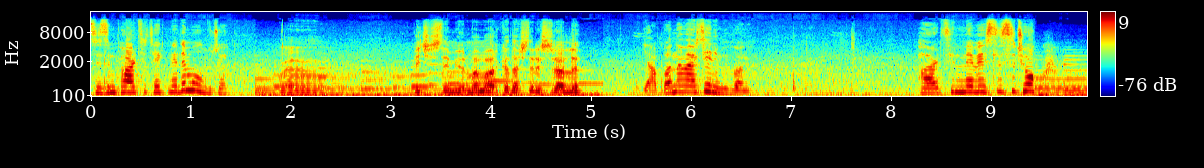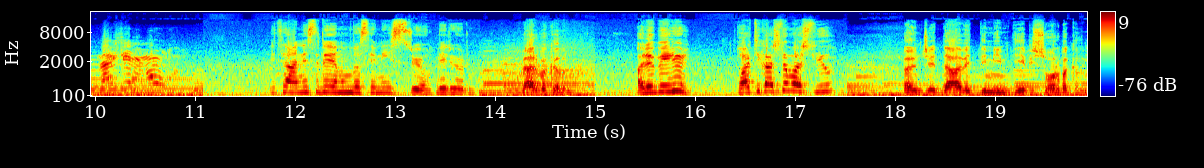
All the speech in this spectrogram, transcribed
Sizin parti teknede mi olacak? Ha, hiç istemiyorum ama arkadaşlar ısrarlı. Ya bana versene bir bana. Partinin heveslisi çok. Versene ne olur. Bir tanesi de yanımda seni istiyor. Veriyorum. Ver bakalım. Alo Behlül. Parti kaçta başlıyor? Önce davetli miyim diye bir sor bakalım.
